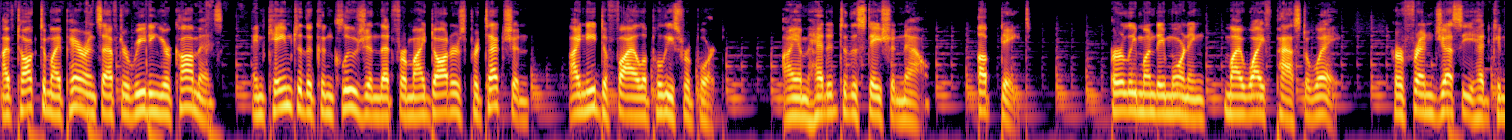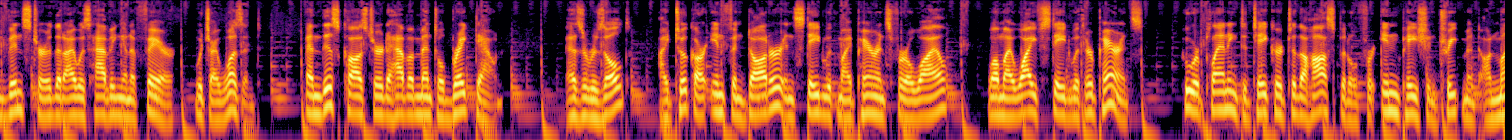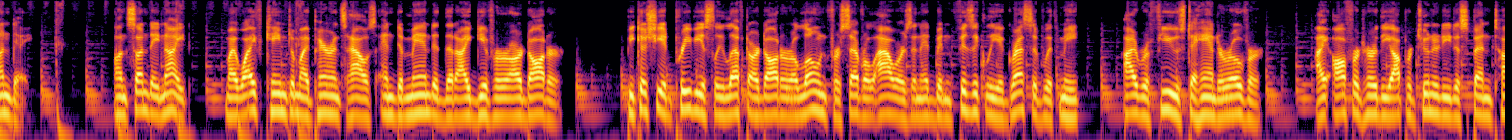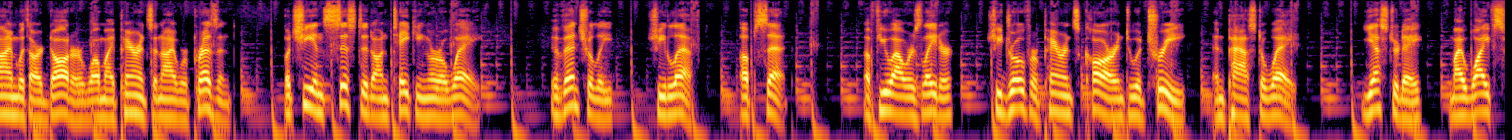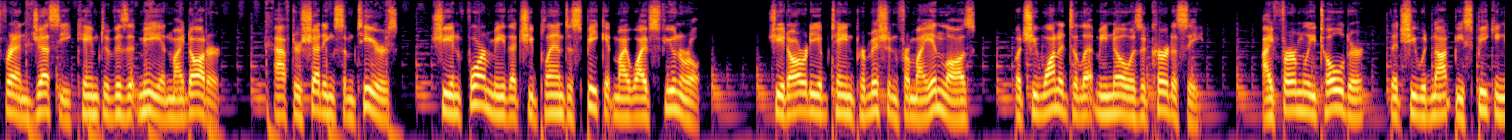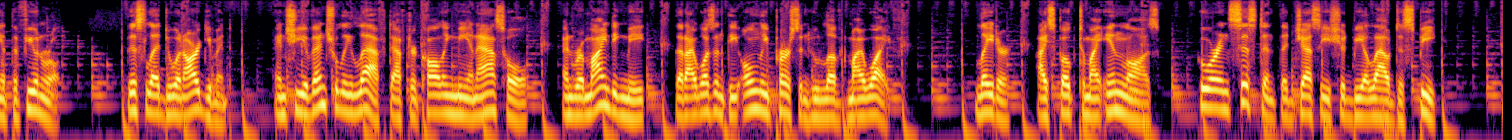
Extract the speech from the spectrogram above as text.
I've talked to my parents after reading your comments and came to the conclusion that for my daughter's protection, I need to file a police report. I am headed to the station now. Update. Early Monday morning, my wife passed away. Her friend Jessie had convinced her that I was having an affair, which I wasn't, and this caused her to have a mental breakdown. As a result, I took our infant daughter and stayed with my parents for a while, while my wife stayed with her parents, who were planning to take her to the hospital for inpatient treatment on Monday. On Sunday night, my wife came to my parents' house and demanded that I give her our daughter. Because she had previously left our daughter alone for several hours and had been physically aggressive with me, I refused to hand her over. I offered her the opportunity to spend time with our daughter while my parents and I were present, but she insisted on taking her away. Eventually, she left, upset. A few hours later, she drove her parents' car into a tree and passed away. Yesterday, my wife's friend Jessie came to visit me and my daughter. After shedding some tears, she informed me that she planned to speak at my wife's funeral. She had already obtained permission from my in-laws, but she wanted to let me know as a courtesy. I firmly told her that she would not be speaking at the funeral. This led to an argument, and she eventually left after calling me an asshole and reminding me that I wasn't the only person who loved my wife. Later, I spoke to my in-laws, who are insistent that Jessie should be allowed to speak.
